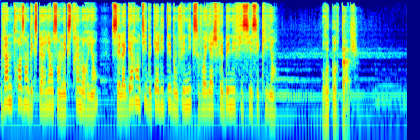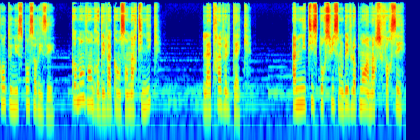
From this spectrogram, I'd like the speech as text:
23 ans d'expérience en Extrême-Orient, c'est la garantie de qualité dont Phoenix Voyage fait bénéficier ses clients. Reportage. Contenu sponsorisé. Comment vendre des vacances en Martinique? La Travel Tech. Amnitis poursuit son développement à marche forcée.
